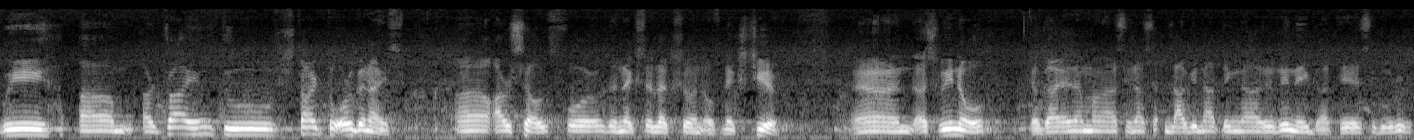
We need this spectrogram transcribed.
we um, are trying to start to organize uh, ourselves for the next election of next year. And as we know, kagaya ng mga sinas- lagi nating naririnig at eh, siguro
